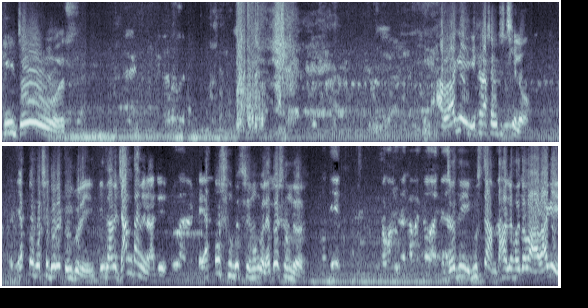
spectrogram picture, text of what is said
কি জোশ! আর আগে এখানে আসা উচিত ছিল। এত বছর ধরে টুর করি, কিন্তু আমি জানতামই না যে এত সুন্দর শ্রীমঙ্গল, এত সুন্দর। যদি বুঝতাম, তাহলে হয়তো আর আগেই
